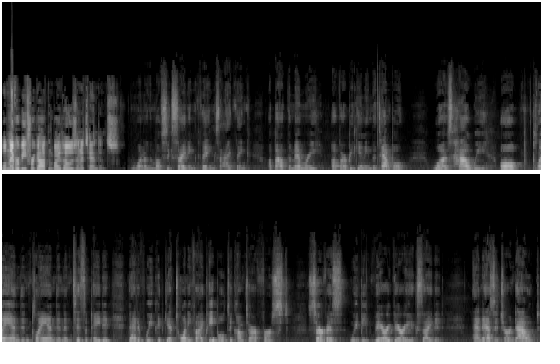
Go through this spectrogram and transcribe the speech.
will never be forgotten by those in attendance. One of the most exciting things, I think, about the memory of our beginning the temple was how we all planned and planned and anticipated that if we could get 25 people to come to our first service, we'd be very, very excited. And as it turned out,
